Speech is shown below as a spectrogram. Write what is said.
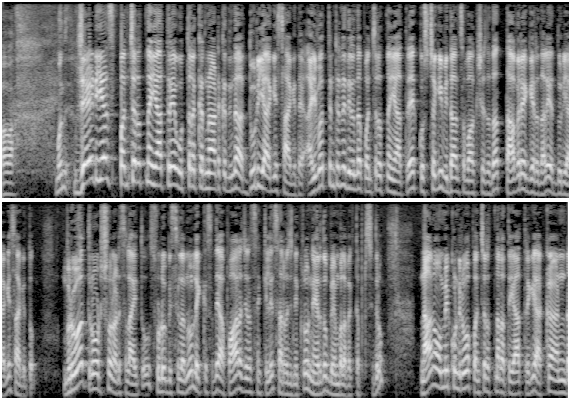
ಭಾವ ಮುಂದೆ ಜೆಡಿಎಸ್ ಪಂಚರತ್ನ ಯಾತ್ರೆ ಉತ್ತರ ಕರ್ನಾಟಕದಿಂದ ಅದ್ದೂರಿಯಾಗಿ ಸಾಗಿದೆ. ಐವತ್ತೆಂಟನೇ ದಿನದ ಪಂಚರತ್ನ ಯಾತ್ರೆ ಕುಷ್ಟಗಿ ವಿಧಾನಸಭಾ ಕ್ಷೇತ್ರದ ತಾವರೆಗೆರೆದಲ್ಲಿ ಅದ್ದೂರಿಯಾಗಿ ಸಾಗಿತು ಬೃಹತ್ ರೋಡ್ ಶೋ ನಡೆಸಲಾಯಿತು. ಸುಡು ಬಿಸಿಲನ್ನು ಲೆಕ್ಕಿಸದೆ ಅಪಾರ ಜನಸಂಖ್ಯೆಯಲ್ಲಿ ಸಾರ್ವಜನಿಕರು ನೆರೆದು ಬೆಂಬಲ ವ್ಯಕ್ತಪಡಿಸಿದರು. ನಾನು ಹಮ್ಮಿಕೊಂಡಿರುವ ಪಂಚರತ್ನ ರಥ ಯಾತ್ರೆಗೆ ಅಖಂಡ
